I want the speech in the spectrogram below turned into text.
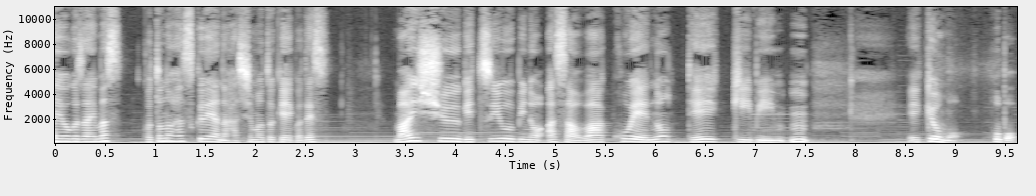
はようございます。ことの葉スクエアの橋本恵子です。毎週月曜日の朝は声の定期便。え今日もほぼ、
